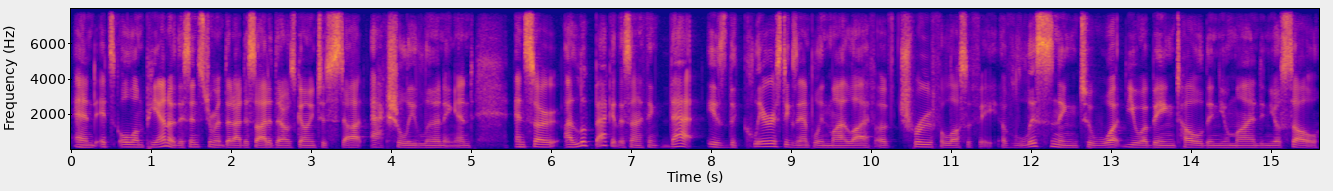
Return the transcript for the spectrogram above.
and it's all on piano, this instrument that I decided that I was going to start actually learning. And and so I look back at this and I think that is the clearest example in my life of true philosophy, of listening to what you are being told in your mind, in your soul,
